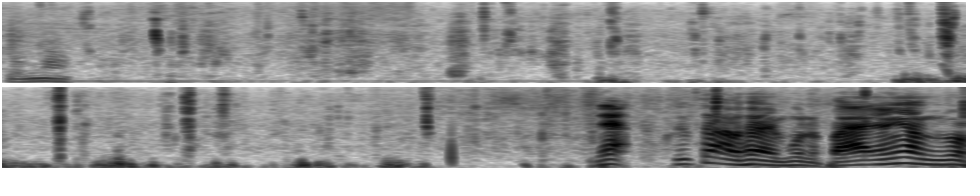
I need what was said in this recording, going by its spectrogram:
เห็นไหม เนี่ยคือเจ้าแทนพุ่นน่ะปลายังยังอยู่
